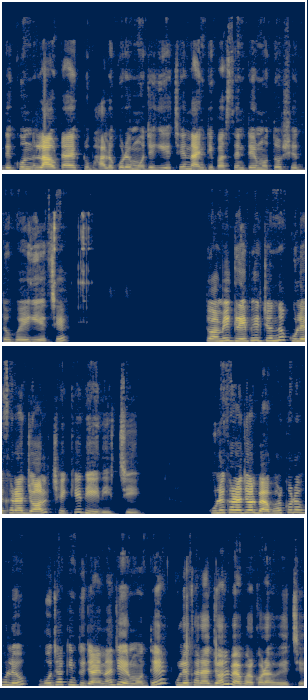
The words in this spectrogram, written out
দেখুন, লাউটা একটু ভালো করে মজে গিয়েছে, নাইনটি পার্সেন্টের মতো সেদ্ধ হয়ে গিয়েছে। তো আমি গ্রেভির জন্য কুলেখাড়া জল ছেঁকে দিয়ে দিচ্ছি। কুলেখাড়া জল ব্যবহার করা হলেও বোঝা কিন্তু যায় না যে এর মধ্যে কুলেখাড়া জল ব্যবহার করা হয়েছে।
